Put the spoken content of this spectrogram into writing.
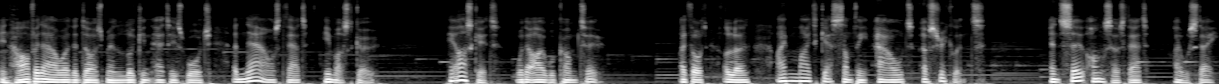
In half an hour, the Dutchman, looking at his watch, announced that he must go. He asked it whether I would come too. I thought alone I might get something out of Strickland, and so answered that I would stay.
